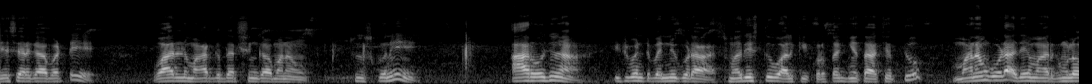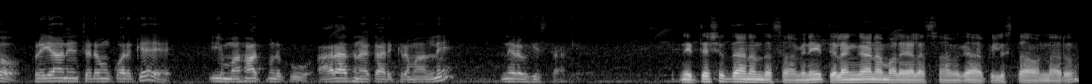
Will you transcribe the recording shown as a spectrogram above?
చేశారు కాబట్టి వారిని మార్గదర్శకంగా మనం చూసుకొని ఆ రోజున ఇటువంటివన్నీ కూడా స్మరిస్తూ వాళ్ళకి కృతజ్ఞత చెప్తూ మనం కూడా అదే మార్గంలో ప్రయాణించడం కొరకే ఈ మహాత్ములకు ఆరాధనా కార్యక్రమాలని నిర్వహిస్తారు. నిత్యశుద్ధానంద స్వామిని తెలంగాణ మలయాళ స్వామిగా పిలుస్తూ ఉన్నారు.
